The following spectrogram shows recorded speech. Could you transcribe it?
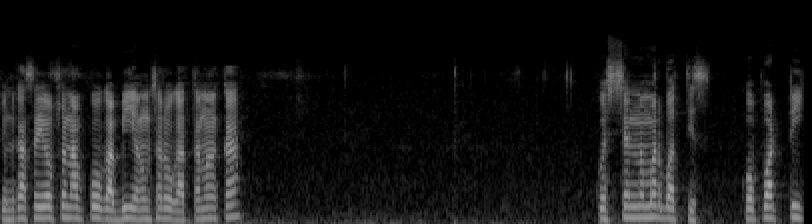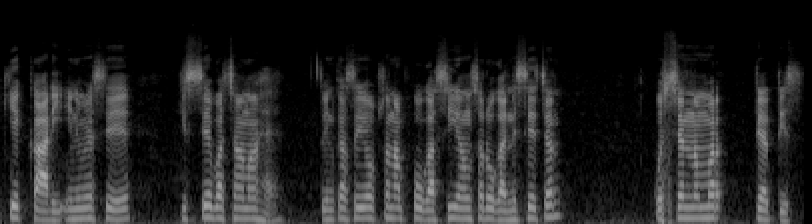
तो इनका सही ऑप्शन आपको होगा बी आंसर होगा, तना का। क्वेश्चन नंबर बत्तीस। कॉपर्टी के कार्य इनमें से किससे बचाना है? तो इनका सही ऑप्शन आपको होगा सी आंसर होगा, निषेचन। क्वेश्चन नंबर तैतीस।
